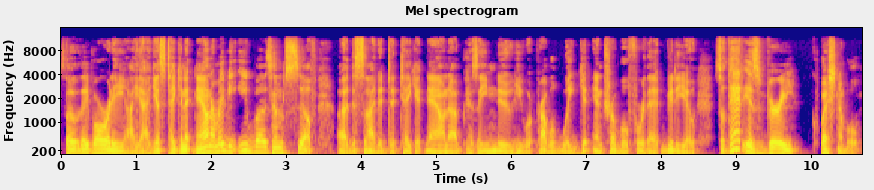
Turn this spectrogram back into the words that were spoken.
So they've already, I, I guess, taken it down, or maybe eBuzz himself uh, decided to take it down uh, because he knew he would probably get in trouble for that video. So that is very questionable.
